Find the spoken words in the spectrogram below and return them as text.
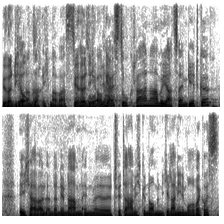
Wir hören dich Ja, auch. dann ne? sag ich mal was. Wir hören dich auch, Wie ja. heißt du? Klarname? Ja, Sven Getke. Ich habe an an dem Namen in äh, Twitter habe ich genommen Jelani Morivagus.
